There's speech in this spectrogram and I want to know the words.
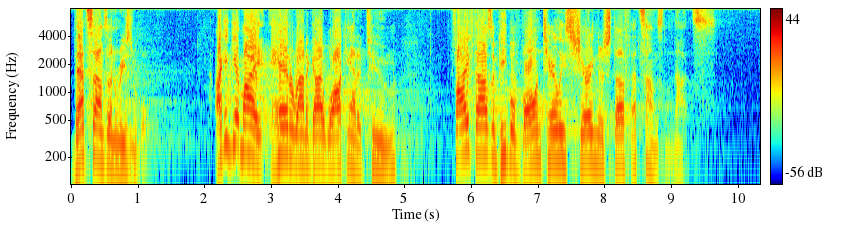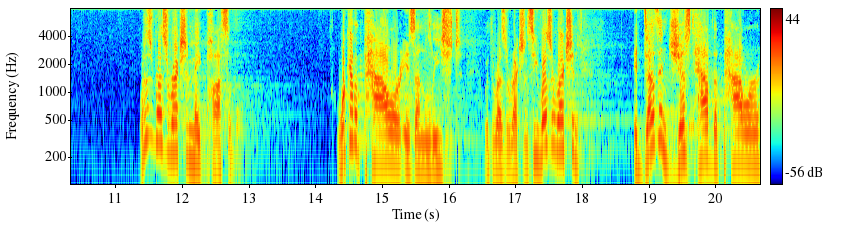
That sounds unreasonable. I can get my head around a guy walking out of tomb, 5,000 people voluntarily sharing their stuff. That sounds nuts. What does resurrection make possible? What kind of power is unleashed with resurrection? See, resurrection, it doesn't just have the power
